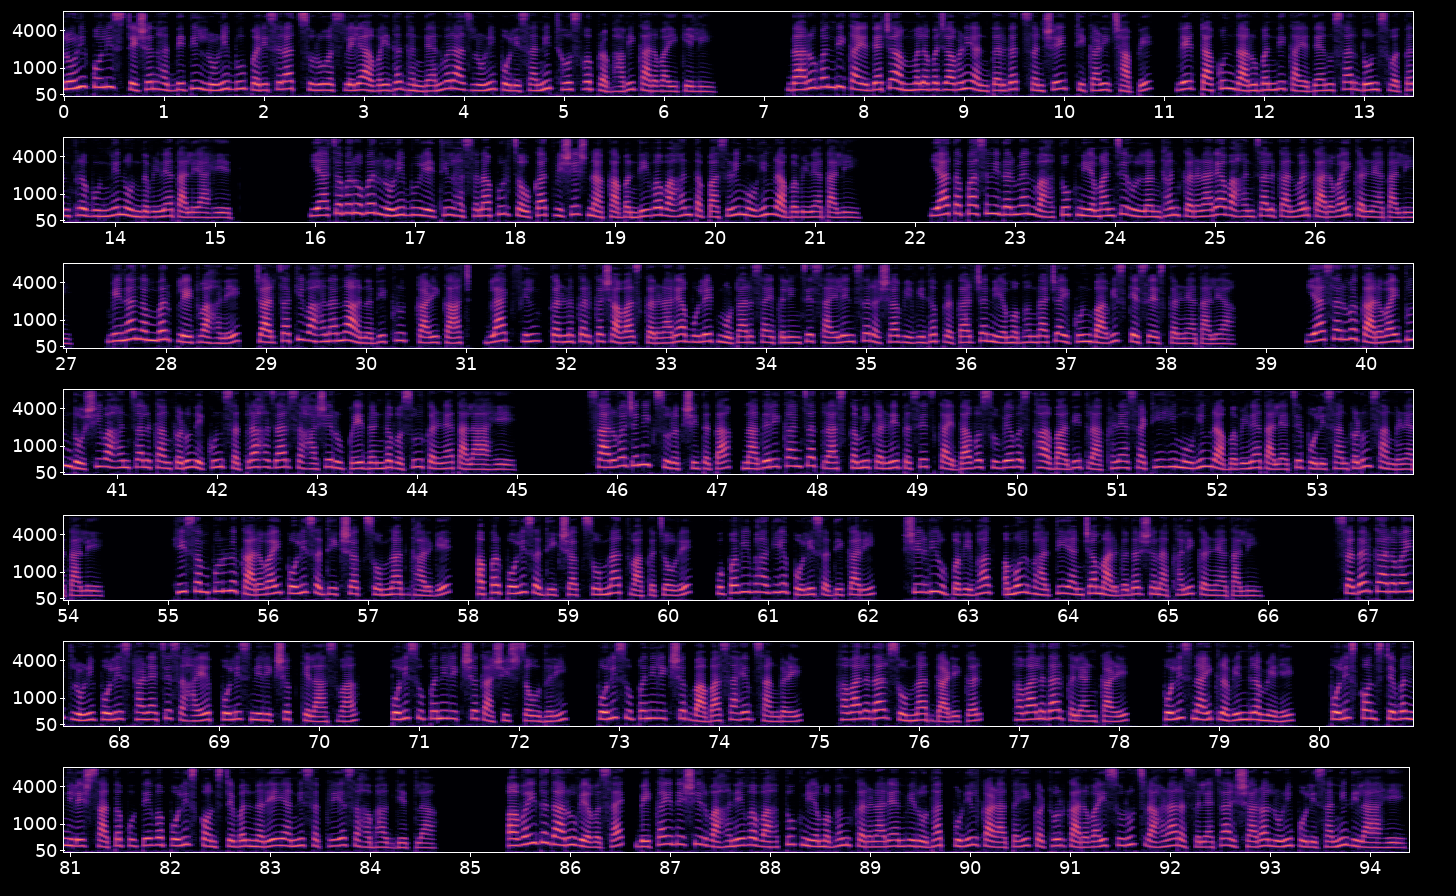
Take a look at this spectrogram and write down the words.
लोणी police station हद्दीतील लोणी भू परिसरात सुरू असलेल्या अवैध धंद्यांवर आज लोणी पोलिसांनी ठोस व प्रभावी कारवाई केली. दारूबंदी कायद्याच्या अंमलबजावणी अंतर्गत संशयित ठिकाणी छापे रेट टाकून दारूबंदी कायद्यानुसार दोन स्वतंत्र गुन्हे नोंदविण्यात आले आहेत. याचबरोबर लोणीभू येथील हसनापूर चौकात विशेष नाकाबंदी व वाहन तपासणी मोहीम राबविण्यात आली. या तपासणीदरम्यान वाहतूक नियमांचे उल्लंघन करणाऱ्या वाहनचालकांवर कारवाई करण्यात आली. विना नंबर प्लेट वाहने चारचाकी वाहनांना अनधिकृत काळी काच ब्लॅक फिल्म कर्णकर्कश आवाज करणाऱ्या बुलेट मोटारसायकलींचे सायलेन्सर अशा विविध प्रकारच्या नियमभंगाच्या एकूण बावीस केसेस करण्यात आल्या. या सर्व कारवाईतून दोषी वाहनचालकांकडून एकूण सतरा हजार सहाशे रुपये दंड वसूल करण्यात आला आहे. सार्वजनिक सुरक्षितता नागरिकांचा त्रास कमी करणे तसेच कायदा व सुव्यवस्था अबाधित राखण्यासाठी ही मोहीम राबविण्यात आल्याचे पोलिसांकडून सांगण्यात आले. ही संपूर्ण कारवाई पोलीस अधीक्षक सोमनाथ घारगे अपर पोलीस अधीक्षक सोमनाथ वाकचौरे उपविभागीय पोलीस अधिकारी शिर्डी उपविभाग अमोल भारती यांच्या मार्गदर्शनाखाली करण्यात आली. सदर कारवाईत लोणी पोलीस ठाण्याचे सहाय्यक पोलीस निरीक्षक कैलास वाघ पोलीस उपनिरीक्षक आशिष चौधरी पोलीस उपनिरीक्षक बाबासाहेब सांगळे हवालदार सोमनाथ गाडेकर हवालदार Kalyan Kale police Naik Ravindra Medhe police constable Nilesh Satpute व पोलीस कॉन्स्टेबल नरे यांनी सक्रिय सहभाग घेतला. अवैध दारू व्यवसाय बेकायदेशीर वाहने व वाहतूक नियमभंग करणाऱ्यांविरोधात पुढील काळातही कठोर कारवाई सुरूच राहणार असल्याचा इशारा लोणी पोलिसांनी दिला आहे.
